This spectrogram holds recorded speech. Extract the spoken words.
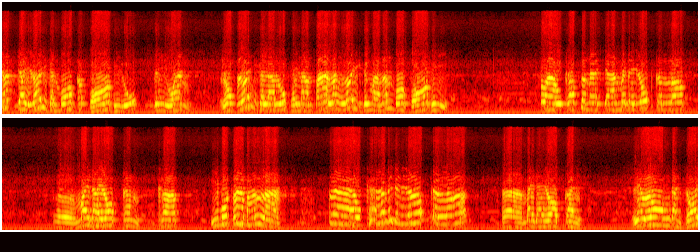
คัดใจเลยกันบอกกับพอพี่ลูกตรีวันหลบเลยกันละลูกให้นามตาลังเลยขึ้นมานั้นบอกพอพี่เปล่าครับท่านอาจารย์ไม่ได้ลบกันหรอกเออไม่ได้ลบกันครับ อีบุตรบันล่ะเปล่าข้าไม่ได้ลบกันหรอกเออไม่ได้ลบกันแล้วลองกันซอย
